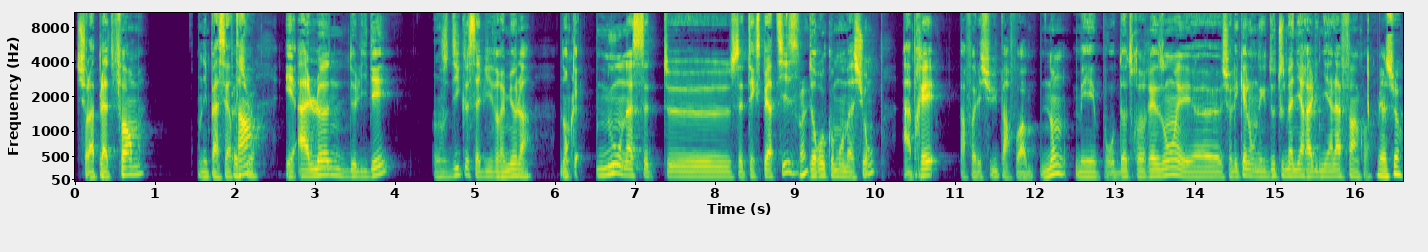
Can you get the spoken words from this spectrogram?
sur la plateforme, on n'est pas certain. Et à l'aune de l'idée, on se dit que ça vivrait mieux là. Donc, nous, on a cette, cette expertise Ouais. de recommandation. Après, parfois les suivis, parfois non, mais pour d'autres raisons et sur lesquelles on est de toute manière aligné à la fin. Quoi. Bien sûr.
